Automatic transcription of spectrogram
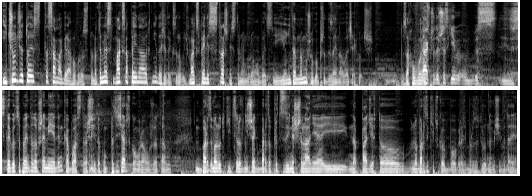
I czuć, że to jest ta sama gra po prostu. Natomiast Maxa Payne'a nie da się tak zrobić. Max Payne jest strasznie stylą grą obecnie i oni tam no, muszą go przedesignować jakoś zachowując... Tak, przede wszystkim z, z, tego co pamiętam, no przynajmniej jedynka była strasznie taką pecyciarską grą, że tam bardzo malutki celowniczek, bardzo precyzyjne strzelanie i na padzie w to no bardzo kiepsko było grać, bardzo trudno mi się wydaje.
